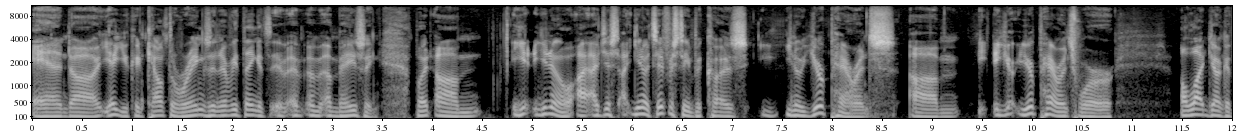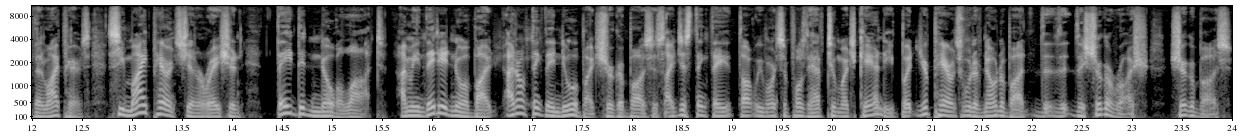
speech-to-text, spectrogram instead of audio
And uh, yeah, you can count the rings and everything. It's amazing. But um, you, you, know, I, I, just you know it's interesting because you know your parents, um, your your parents were a lot younger than my parents. See, my parents' generation, they didn't know a lot. I mean, they didn't know about. I don't think they knew about sugar buzzes. I just think they thought we weren't supposed to have too much candy. But your parents would have known about the, the, the sugar rush, sugar buzz.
